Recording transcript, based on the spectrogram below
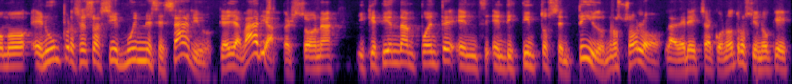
como en un proceso así es muy necesario que haya varias personas y que tiendan puente en, distintos sentidos, no solo la derecha con otros, sino que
